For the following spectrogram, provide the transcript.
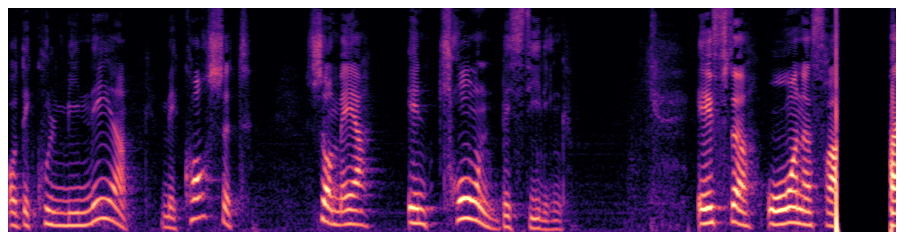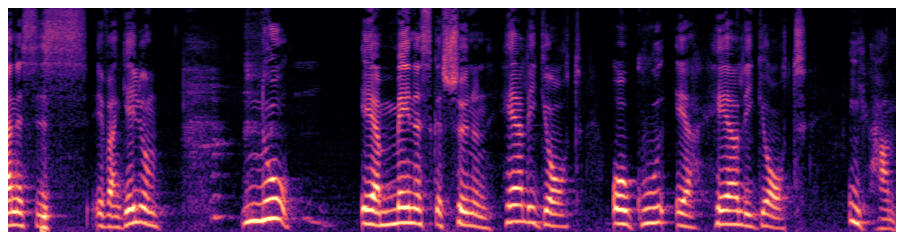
og det kulminerer med korset, som er en tronbestilling. Efter ordene fra Johannes' evangelium, nu er menneskesønnen herliggjort, og Gud er herliggjort i ham.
